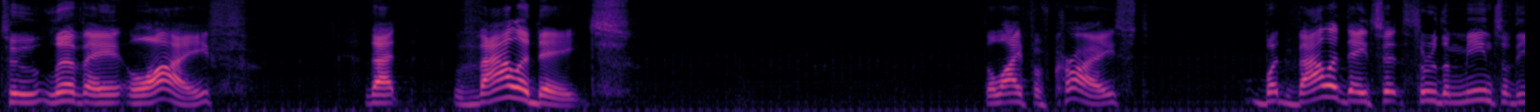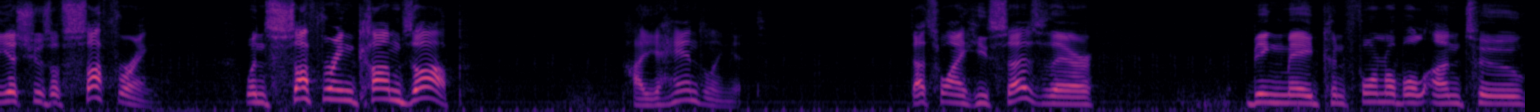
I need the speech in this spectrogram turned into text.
to live a life that validates the life of Christ, but validates it through the means of the issues of suffering. When suffering comes up, how are you handling it? That's why he says there, being made conformable unto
